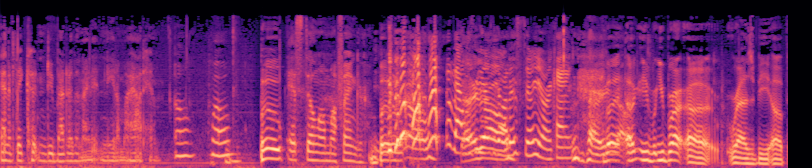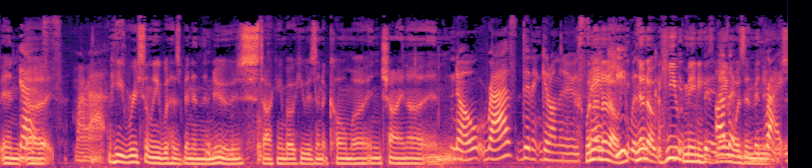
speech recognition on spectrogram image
And if they couldn't do better, then I didn't need him. I had him. Oh well. Boop, It's still on my finger. boop. that There was you years go. ago. and It's still here. Okay. There you But go. uh, you, you brought uh, Raz-B up, and uh, Yes, my rat. he recently has been in the news talking about he was in a coma in China, and No, Raz didn't get on the news. well, no, no, no, He was no, no, he meaning his been- name was in the news, Right,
